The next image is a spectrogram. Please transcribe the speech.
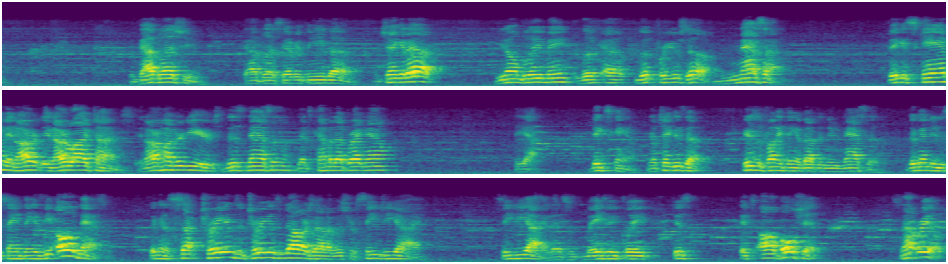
But God bless you. God bless everything you love. And check it out. You don't believe me? Look out, look for yourself. NASA. Biggest scam in our in our lifetimes, in our hundred years. This NASA that's coming up right now. Yeah, big scam. Now check this out. Here's the funny thing about the new NASA. They're going to do the same thing as the old NASA. They're going to suck trillions and trillions of dollars out of us for CGI. CGI. That's basically just, it's all bullshit. It's not real.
